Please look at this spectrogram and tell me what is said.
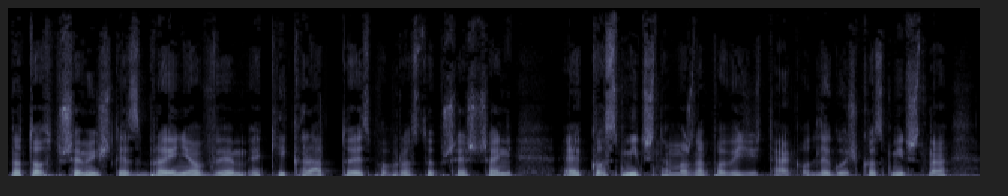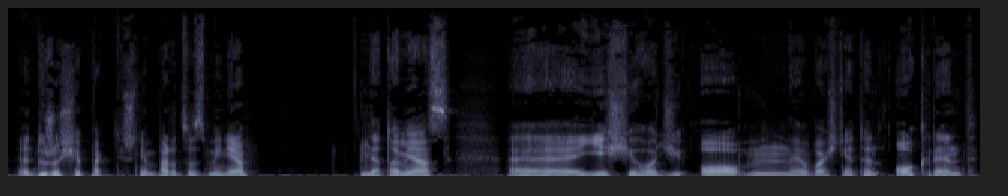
no to w przemyśle zbrojeniowym kilka lat to jest po prostu przestrzeń e, kosmiczna, można powiedzieć, tak? Odległość kosmiczna, e, dużo się praktycznie bardzo zmienia. Natomiast e, jeśli chodzi o m, mm, właśnie ten okręt,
